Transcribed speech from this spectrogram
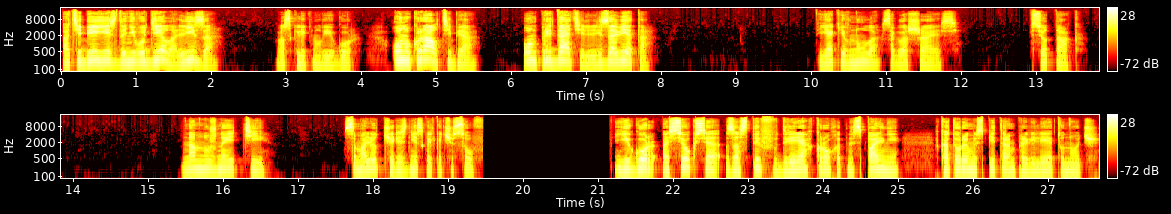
«А тебе есть до него дело, Лиза!» — воскликнул Егор. Он украл тебя! Он предатель, Лизавета!» Я кивнула, соглашаясь. «Все так. Нам нужно идти. Самолет через несколько часов». Егор осекся, застыв в дверях крохотной спальни, в которой мы с Питером провели эту ночь.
